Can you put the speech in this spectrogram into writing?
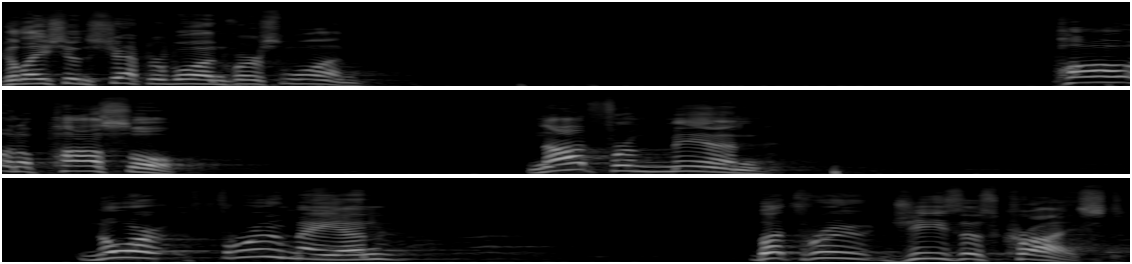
Galatians chapter 1, verse 1. Paul, an apostle not from men, nor through man, but through Jesus Christ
